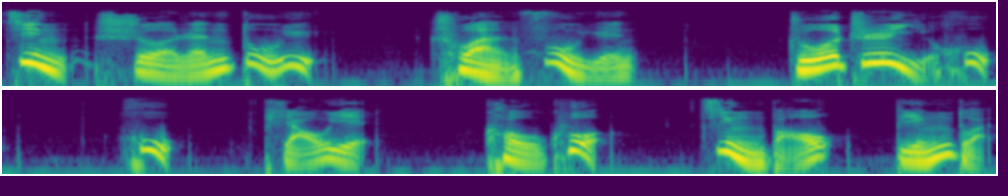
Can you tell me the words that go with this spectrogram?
晋舍人杜玉，喘复云：着之以户，户瓢也，口阔，茎薄，柄短。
